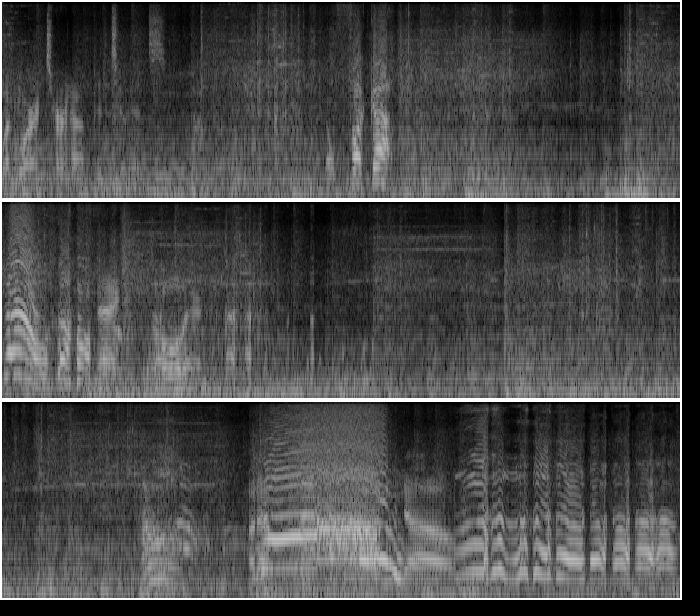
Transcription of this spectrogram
one more turn up and two hits. Don't fuck up. No! Hey, there's a hole there. oh no. Oh you know. no. Oh,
